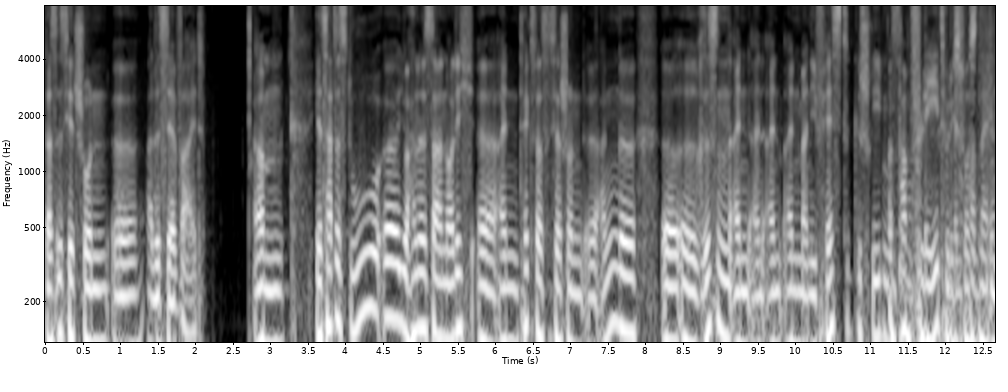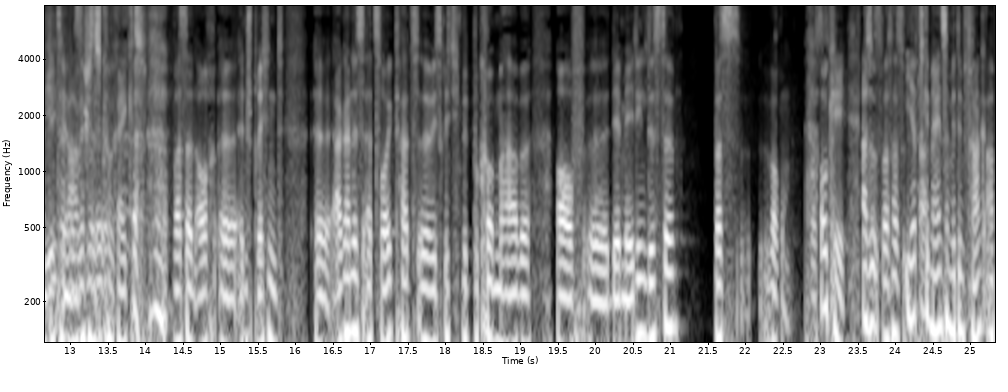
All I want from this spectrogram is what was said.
das ist jetzt schon äh, alles sehr weit. Ähm, jetzt hattest du, äh, Johannes, da neulich äh, einen Text, was ist ja schon äh, angerissen, ein, ein, ein, ein Manifest geschrieben. Was ein Pamphlet würde ich es fast nennen, literarisch ist korrekt. Was dann auch äh, entsprechend äh, Ärgernis erzeugt hat, äh, wie ich es richtig mitbekommen habe, auf äh, der Mailingliste. Was, warum? Was, okay, also was, was hast du ihr habt gemeinsam mit dem Frank A.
